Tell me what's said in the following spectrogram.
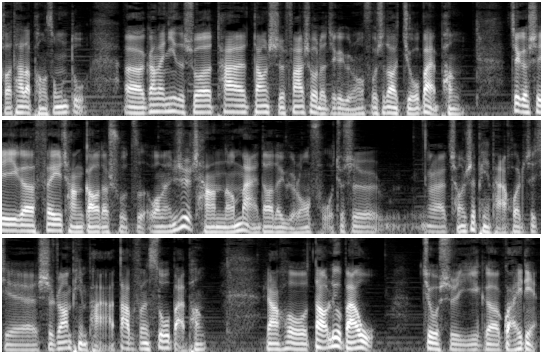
和它的蓬松度，呃，刚才妮子说她当时发售的这个羽绒服是到九百蓬，这个是一个非常高的数字。我们日常能买到的羽绒服，就是呃城市品牌或者这些时装品牌啊，大部分四五百蓬，然后到六百五就是一个拐点，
